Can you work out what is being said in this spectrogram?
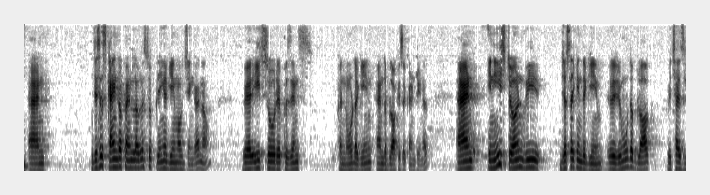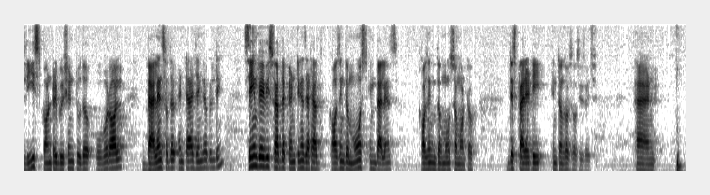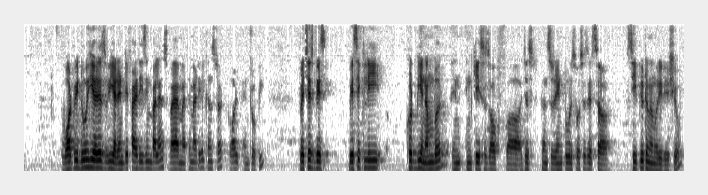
And this is kind of analogous to playing a game of Jenga now, where each row represents a node again and the block is a container. And in each turn, we, just like in the game, we remove the block which has least contribution to the overall balance of the entire Jenga building. Same way we swap the containers that have causing the most imbalance, causing the most amount of disparity in terms of resource usage. And what we do here is we identify these imbalance by a mathematical construct called entropy, which is bas basically could be a number in, in cases of uh, just considering two resources, it's a CPU to memory ratio.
